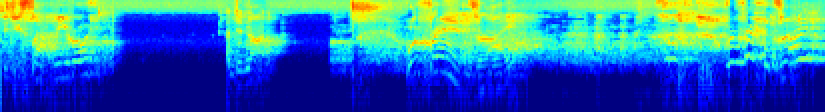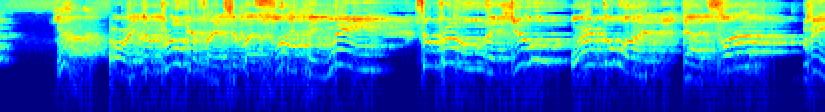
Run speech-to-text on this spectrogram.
Did you slap me, Roy? I did not. We're friends, right? We're friends, right? Yeah. Alright, then prove your friendship by slapping me to prove that you weren't the one that slapped me.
